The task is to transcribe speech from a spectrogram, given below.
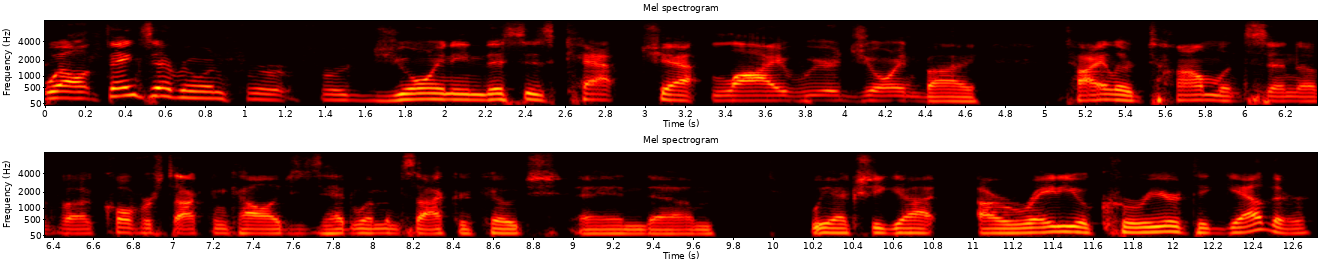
well, thanks everyone for for joining. This is Cap Chat Live. We are joined by Tyler Tomlinson of uh, Culver Stockton College. He's the head women's soccer coach, and um, we actually got our radio career together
